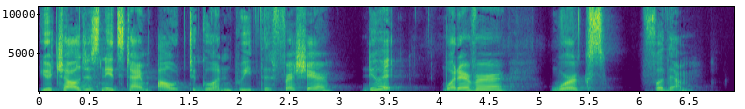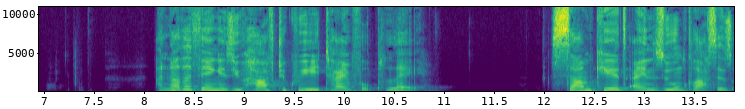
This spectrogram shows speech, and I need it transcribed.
your child just needs time out to go and breathe the fresh air. Do it. Whatever works for them. Another thing is you have to create time for play. Some kids are in Zoom classes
